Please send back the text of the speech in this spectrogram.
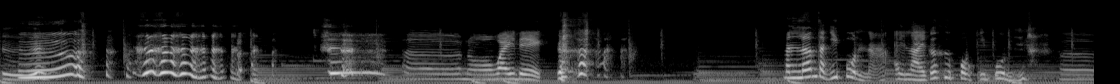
ซื้อซื้อเออเนาะวัยเด็ก มันเริ่มจากญี่ปุ่นนะ I Like ก็คือปกญี่ปุ่นเออ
